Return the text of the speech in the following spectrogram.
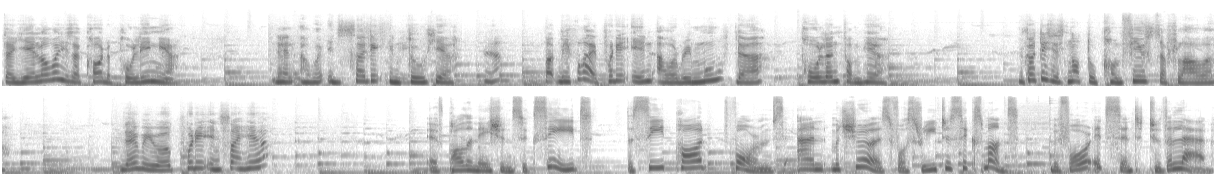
The yellow one is called the pollinia. Then I will insert it into here. Yeah? But before I put it in, I will remove the pollen from here. Because this is not to confuse the flower. Then we will put it inside here. If pollination succeeds, the seed pod forms and matures for three to six months before it's sent to the lab.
